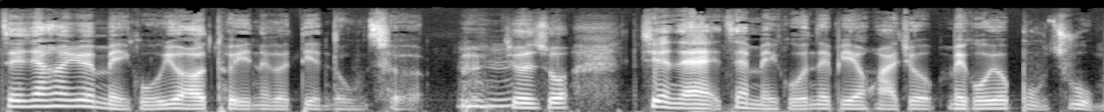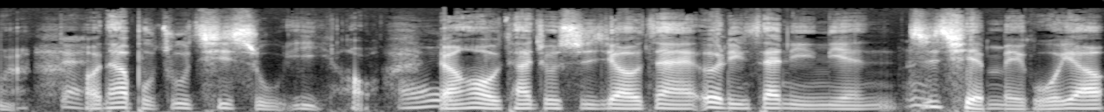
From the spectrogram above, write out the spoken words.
再加上，因为美国又要推那个电动车，就是说现在在美国那边的话，就美国有补助嘛，对，哦，他补助七十五亿，哈，然后他就是要在二零三零年之前，美国要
